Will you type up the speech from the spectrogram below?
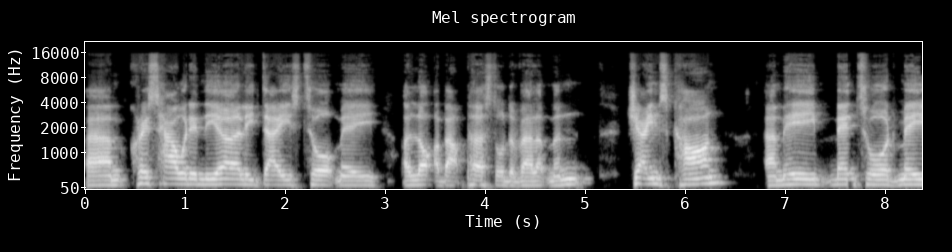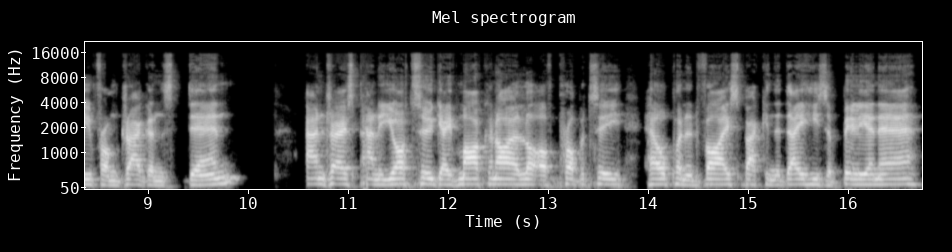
Um, Chris Howard in the early days taught me a lot about personal development. James Caan, um, he mentored me from Dragon's Den. Andreas Panayiotou gave Mark and I a lot of property help and advice back in the day. He's a billionaire.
